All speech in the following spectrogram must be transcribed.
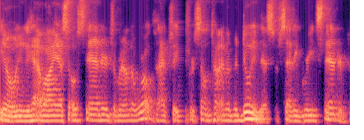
you know, you have ISO standards around the world. Actually, for some time, have been doing this of setting green standards.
